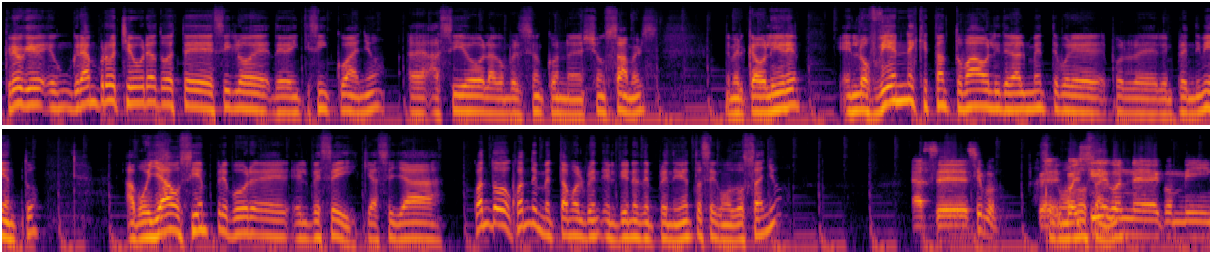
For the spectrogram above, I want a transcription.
creo que un gran broche ahora todo este ciclo de, de 25 años eh, ha sido la conversación con eh, Sean Summers de Mercado Libre en los viernes que están tomados literalmente por el, por el emprendimiento, apoyados siempre por el, el, BCI, que hace ya... ¿Cuándo, ¿cuándo inventamos el, el viernes de emprendimiento? ¿Hace como dos años? Hace, sí, pues. Coincide con, eh, con, mi.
